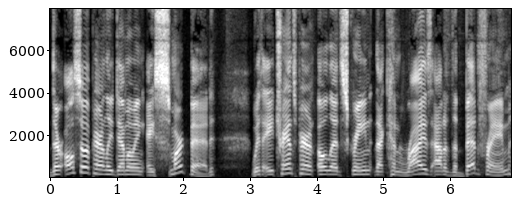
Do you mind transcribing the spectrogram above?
They're also apparently demoing a smart bed with a transparent OLED screen that can rise out of the bed frame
